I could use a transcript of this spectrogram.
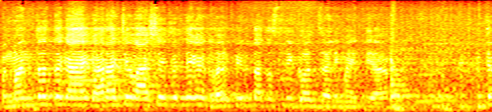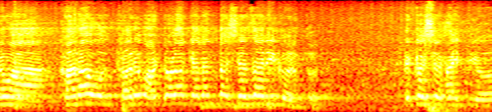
पण म्हणतात तर काय? घराचे वाशे फिरले काय घर फिरतात असली गत झाली माहिती आहे. तेव्हा खरा खरे वाटोळा केल्यानंतर शेजारी करतो. ते कसे माहिती हो?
